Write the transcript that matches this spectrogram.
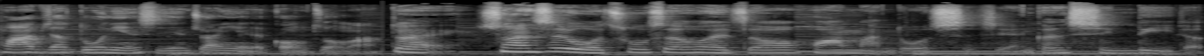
花比较多年时间钻研的工作吗？对，算是我出社会之后花蛮多时间跟心力的。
